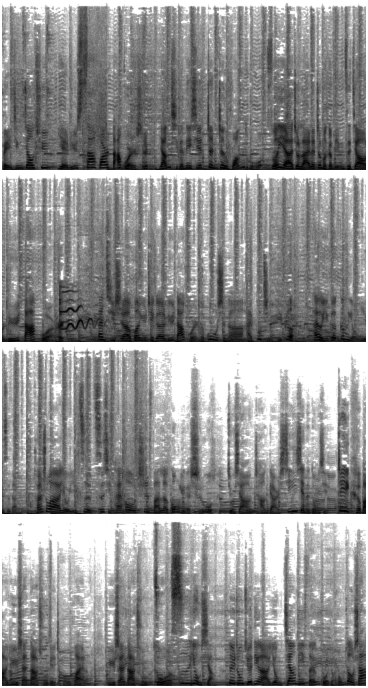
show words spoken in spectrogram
北京郊区野驴撒欢儿打滚儿时扬起的那些阵阵黄土，所以啊，就来了这么个名字叫驴打滚儿。但其实啊，关于这个驴打滚儿的故事呢，还不止一个，还有一个更有意思的。传说啊，有一次慈禧太后吃烦了宫里的食物，就想尝点新鲜的东西，这可把御膳大厨给愁坏了。御膳大厨左思右想，最终决定啊，用江米粉裹着红豆沙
